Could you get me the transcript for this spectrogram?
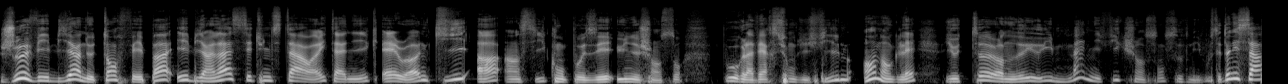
Je vais bien, ne t'en fais pas, et bien là c'est une star britannique, Aaron, qui a ainsi composé une chanson pour la version du film en anglais, You Turn Lily, magnifique chanson, souvenez-vous, c'est donné ça.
